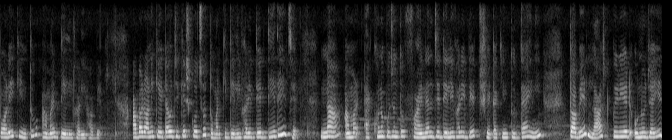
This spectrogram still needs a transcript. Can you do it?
পরেই কিন্তু আমার ডেলিভারি হবে। আবার অনেকে এটাও জিজ্ঞেস করছ, তোমার কি ডেলিভারি ডেট দিয়ে দিয়েছে? না, আমার এখনও পর্যন্ত ফাইনাল যে ডেলিভারি ডেট সেটা কিন্তু দেয়নি। তবে লাস্ট পিরিয়ড অনুযায়ী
